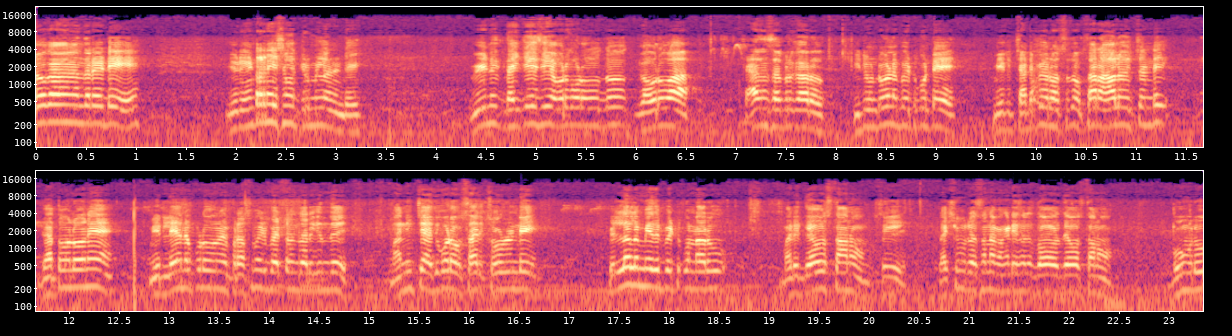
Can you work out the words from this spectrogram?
యోగానంద రెడ్డి వీడు ఇంటర్నేషనల్ క్రిమినల్ అండి. వీడిని దయచేసి ఎవరు కూడా గౌరవ శాసనసభ్యులు గారు ఇటువంటి వాళ్ళని పెట్టుకుంటే మీకు చెడ్డ పేరు వస్తుంది. ఒకసారి ఆలోచించండి. గతంలోనే మీరు లేనప్పుడు నేను ప్రెస్ మీట్ పెట్టడం జరిగింది. మన్నించి అది కూడా ఒకసారి చూడండి. పిల్లల మీద పెట్టుకున్నారు. మరి దేవస్థానం శ్రీ లక్ష్మీ ప్రసన్న వెంకటేశ్వర దేవస్థానం భూములు.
